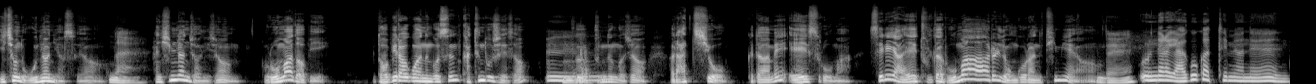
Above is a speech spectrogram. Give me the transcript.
2005년이었어요. 네. 한 10년 전이죠. 로마 더비. 더비라고 하는 것은 같은 도시에서 음. 그 붙는 거죠. 라치오, 그 다음에 에스 로마, 세리아에 둘 다 로마를 연고로 하는 팀이에요. 네. 우리나라 야구 같으면은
